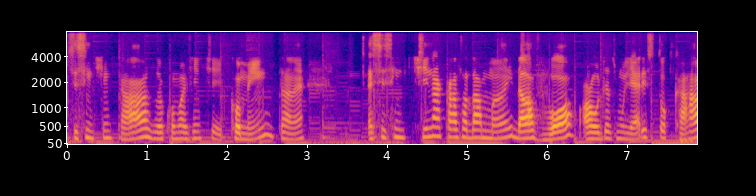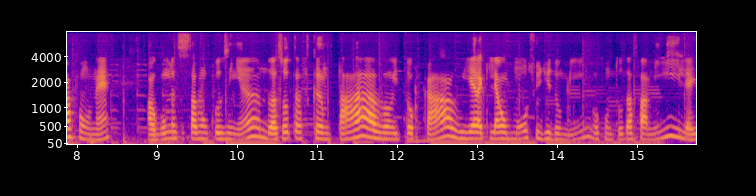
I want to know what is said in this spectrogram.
se sentir em casa, como a gente comenta, né? É se sentir na casa da mãe, da avó, onde as mulheres tocavam, né? Algumas estavam cozinhando, as outras cantavam e tocavam, e era aquele almoço de domingo com toda a família.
